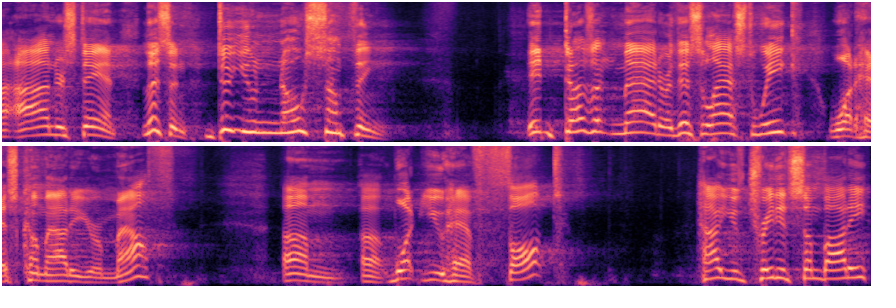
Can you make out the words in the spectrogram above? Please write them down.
I, I understand. Listen, do you know something? It doesn't matter this last week what has come out of your mouth, um, uh, what you have thought, how you've treated somebody.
